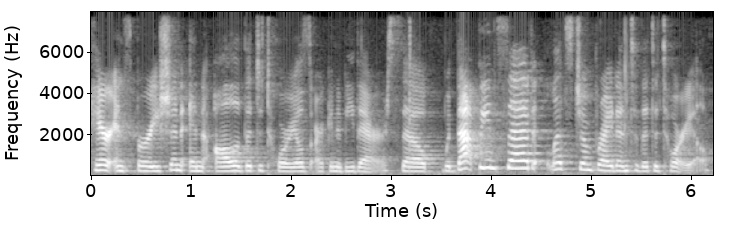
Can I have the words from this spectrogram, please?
hair inspiration and all of the tutorials are gonna be there. So with that being said, let's jump right into the tutorial.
